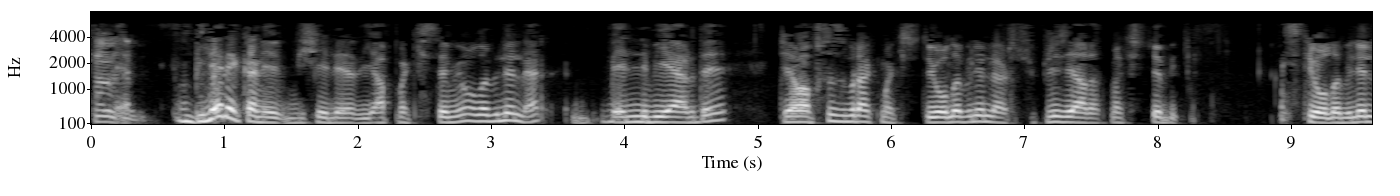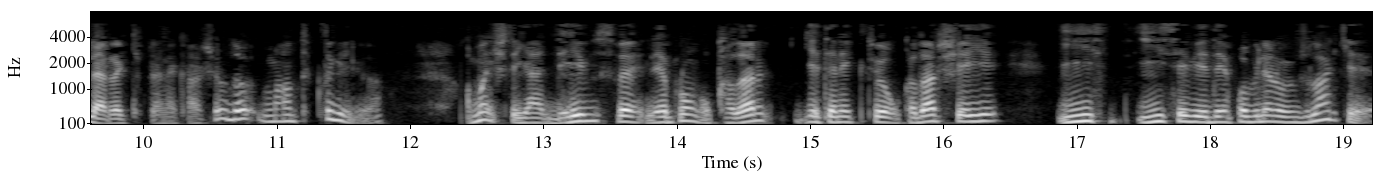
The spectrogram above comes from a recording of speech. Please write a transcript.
Tabii tabii. E, bilerek hani bir şeyler yapmak istemiyor olabilirler. Belli bir yerde cevapsız bırakmak istiyor olabilirler. Sürpriz yaratmak istiyor istiyor olabilirler rakiplerine karşı. O da mantıklı geliyor. Ama işte yani Davis ve LeBron o kadar yetenekli, o kadar şeyi iyi iyi seviyede yapabilen oyuncular ki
